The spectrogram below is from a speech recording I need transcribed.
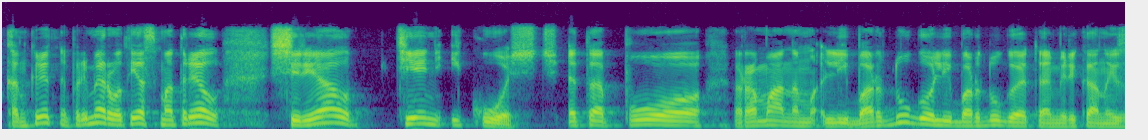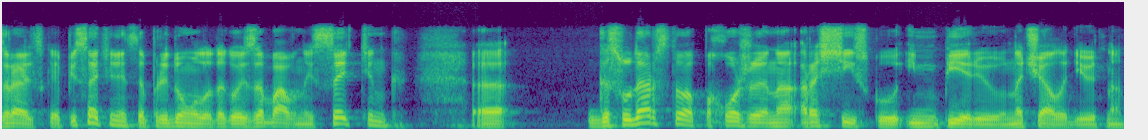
Конкретный пример, вот я смотрел сериал «Тень и кость». Это по романам Ли Бардуго. Ли Бардуго – это американо-израильская писательница, придумала такой забавный сеттинг э, Государство, похожее на Российскую империю начала XIX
